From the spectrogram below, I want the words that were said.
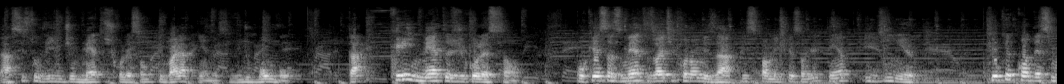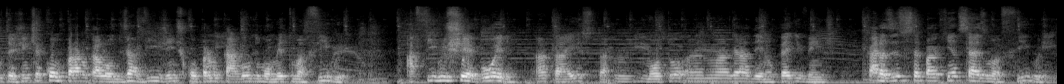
Assista o vídeo de metas de coleção que vale a pena. Esse vídeo bombou. Tá? Crie metas de coleção. Porque essas metas vai te economizar, principalmente questão de tempo e dinheiro. Porque o que acontece muita gente é comprar no calor. Já vi gente comprar no calor do momento uma figure. A figure chegou, ele. Ah tá, isso tá. Hum, montou, ah, não agradei, não pega e vende. Cara, às vezes você paga 500 reais uma figure,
